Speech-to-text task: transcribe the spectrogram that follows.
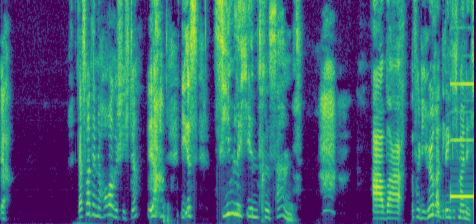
Ja. Das war deine Horrorgeschichte. Ja. Die ist ziemlich interessant. Aber für die Hörer denke ich mal nicht.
